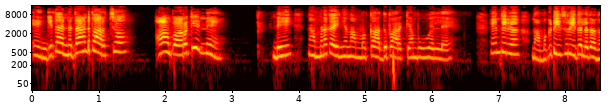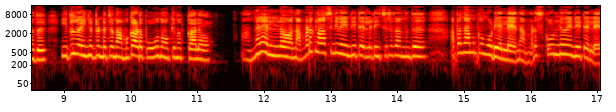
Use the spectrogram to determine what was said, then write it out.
എങ്കിൽ തന്നെ താണ്ട് പറിച്ചോ. ആ പറക്കന്നെ ഡേ നമ്മുടെ കഴിഞ്ഞ നമ്മൾക്ക് അത് പറിക്കാൻ പോവല്ലേ? എന്തിനാ? നമുക്ക് ടീച്ചർ ഇതല്ല തന്നത്? ഇത് കഴിഞ്ഞിട്ടുണ്ടെച്ചാൽ നമുക്ക് അവിടെ പൂ നോക്കി നിൽക്കാലോ അങ്ങനെയല്ലോ നമ്മുടെ ക്ലാസ്സിന് വേണ്ടിയിട്ടല്ലേ ടീച്ചർ തന്നത്? അപ്പൊ നമുക്കും കൂടിയല്ലേ നമ്മുടെ സ്കൂളിന് വേണ്ടിയിട്ടല്ലേ?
